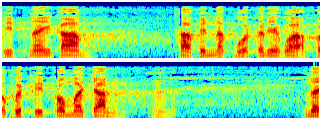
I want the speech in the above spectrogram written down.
ผิดในกาม ถ้าเป็นนักบวชก็เรียกว่า ประพฤติผิดพรหมจรรย์ได้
